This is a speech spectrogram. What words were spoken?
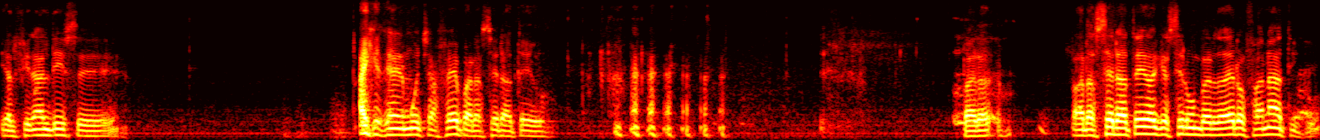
y al final dice, hay que tener mucha fe para ser ateo. Para, para ser ateo hay que ser un verdadero fanático.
